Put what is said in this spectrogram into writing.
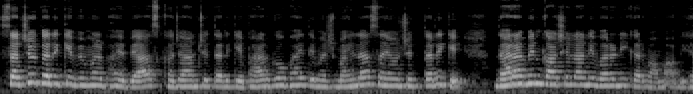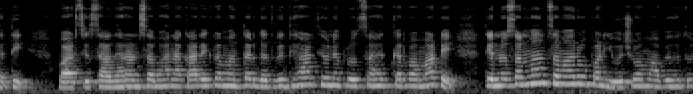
સચિવ તરીકે વિમલભાઈ વ્યાસ, ખજાનચી તરીકે ભાર્ગવભાઈ તેમજ મહિલા સંયોજક તરીકે ધારાબેન કાછેલાની વરણી કરવામાં આવી હતી. વાર્ષિક સાધારણ સભાના કાર્યક્રમ અંતર્ગત વિદ્યાર્થીઓને પ્રોત્સાહિત કરવા માટે તેમનો સન્માન સમારોહ પણ યોજવામાં આવ્યો હતો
